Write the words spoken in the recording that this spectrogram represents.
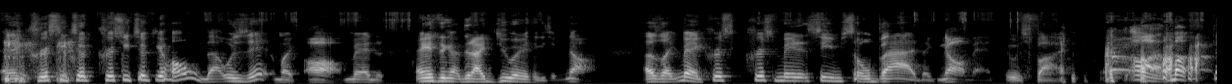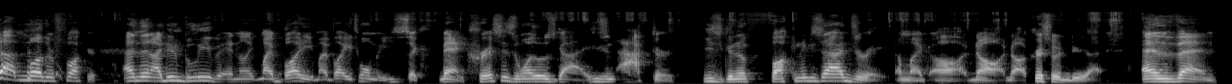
And then Chrissy took Chrissy took you home. That was it. I'm like, oh man, anything did I do anything? He's like, no. I was like, man, Chris Chris made it seem so bad. Like, no, man, it was fine. oh, mo- that motherfucker. And then I didn't believe it. And like my buddy, my buddy told me, he's like, man, Chris is one of those guys. He's an actor. He's gonna fucking exaggerate. I'm like, oh no, no, Chris wouldn't do that. And then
